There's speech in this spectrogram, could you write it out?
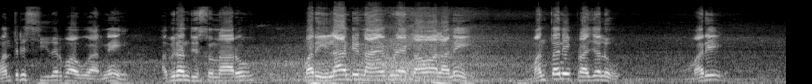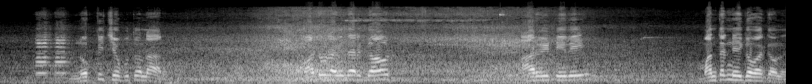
మంత్రి శ్రీధర్ బాబు గారిని అభినందిస్తున్నారు. మరి ఇలాంటి నాయకుడే కావాలని మంతని ప్రజలు మరి నొక్కి చెబుతున్నారు. పాటు రవీందర్ గౌడ్ ఆర్వీటీవీ మంత్రి నియోజకవర్గం నుంచి.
